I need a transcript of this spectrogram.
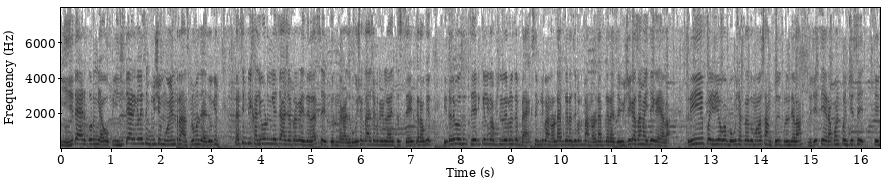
पीएनजी तयार करून घ्या. हो पीएनजी तयार केल्या केलं सिम्पली मोहन ट्रान्सफरमध्ये जायचं ओके त्याला सिम्पली खाली ओढून घ्यायचं अशा प्रकारे त्याला सेट करून टाकायचं. बघू शकता अशा प्रकारे इथं सेट करा ओके इथं व्यवस्थित सेट केली की ऑप्शन बॅक सिम्पली बांधव टाईप करायचं परत बांधव टाईप करायचं. विषय कसा माहिती आहे का ह्याला? तरी पहिली योगा बघू शकता तुम्हाला सांगतो तिथपर्यंत त्याला. म्हणजे तेरा पॉईंट पंचेचाळीस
